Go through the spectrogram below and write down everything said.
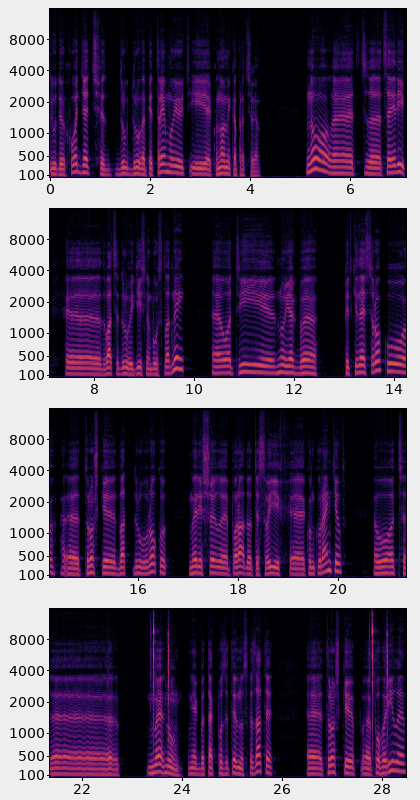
люди ходять, друг друга підтримують і економіка працює. Ну, е, цей рік, е, 22-й, дійсно був складний. Е, От, і, ну, якби під кінець року, е, трошки 22-го року, ми вирішили порадувати своїх е, конкурентів. От, е, ми, ну, як так позитивно сказати, е, трошки е, погоріли.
